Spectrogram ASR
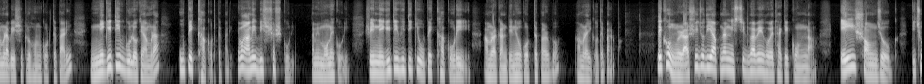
আমরা বেশি গ্রহণ করতে পারি নেগেটিভগুলোকে আমরা উপেক্ষা করতে পারি। এবং আমি বিশ্বাস করি আমি মনে করি, সেই নেগেটিভিটিকে উপেক্ষা করেই আমরা কন্টিনিউ করতে পারব আমরা এগোতে পারব। দেখুন, রাশি যদি আপনার নিশ্চিতভাবে হয়ে থাকে কন্যা, এই সংযোগ কিছু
